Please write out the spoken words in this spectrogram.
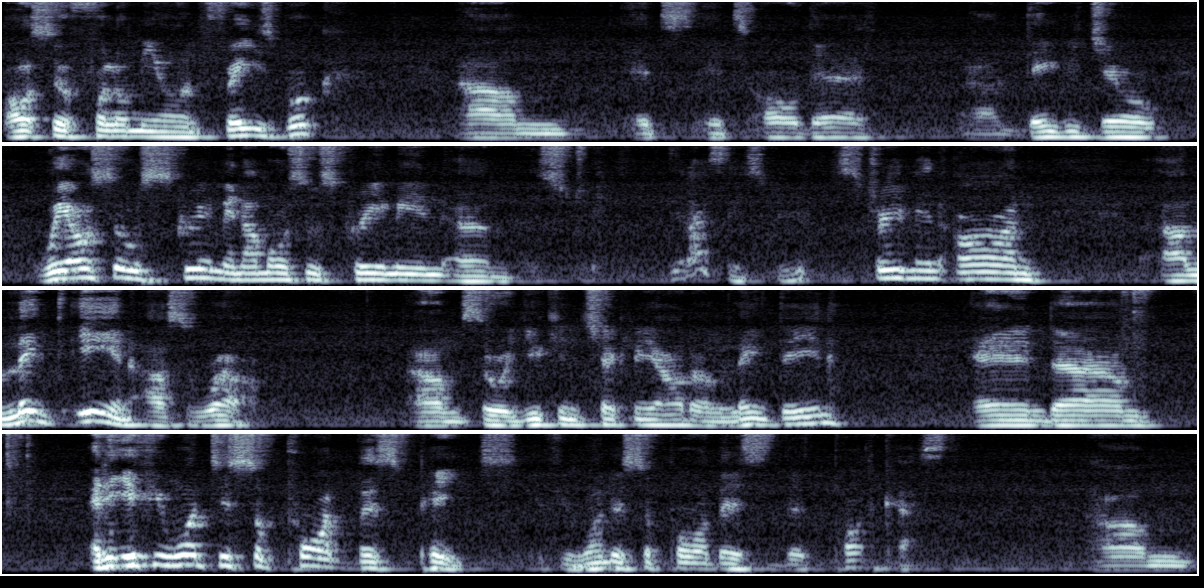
Also follow me on Facebook. Um, it's it's all there. Uh, David Gyawu. We also screaming. I'm also screaming. Um, st- did I say streaming? Streaming on uh, LinkedIn as well. Um, so you can check me out on LinkedIn, and um, and if you want to support this page, if you want to support this the podcast, um,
